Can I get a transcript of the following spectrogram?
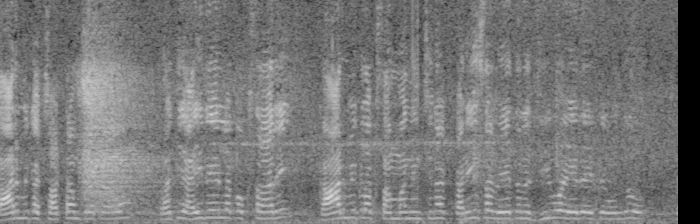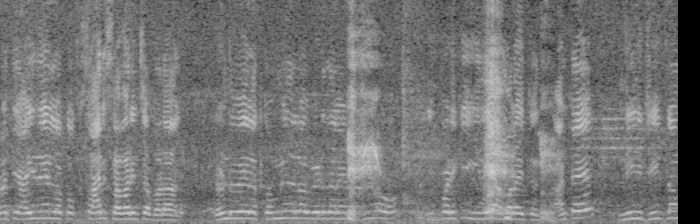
కార్మిక చట్టం ప్రకారం ప్రతి ఐదేళ్ళకు ఒకసారి కార్మికులకు సంబంధించిన కనీస వేతన జీవో ఏదైతే ఉందో ప్రతి ఐదేళ్ళకు ఒకసారి సవరించబడాలి. రెండు వేల తొమ్మిదిలో విడుదలైన జీవో ఇప్పటికీ ఇదే అమలవుతుంది. అంటే నీ జీతం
